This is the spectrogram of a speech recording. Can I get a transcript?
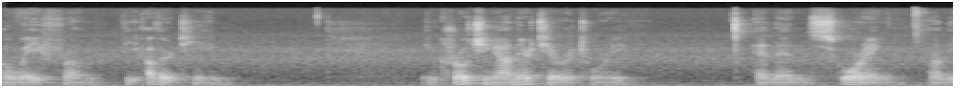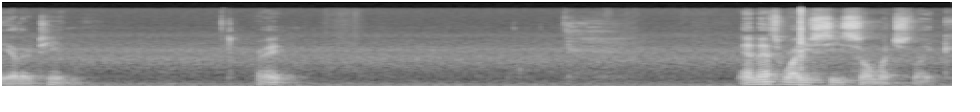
away from the other team, encroaching on their territory, and then scoring on the other team, right? and that's why you see so much like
